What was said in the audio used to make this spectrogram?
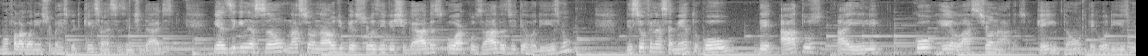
vamos falar agora sobre a respeito de quem são essas entidades, e a designação nacional de pessoas investigadas ou acusadas de terrorismo, de seu financiamento ou de atos a ele correlacionados, ok? Então, terrorismo,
